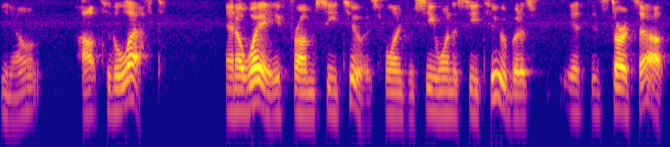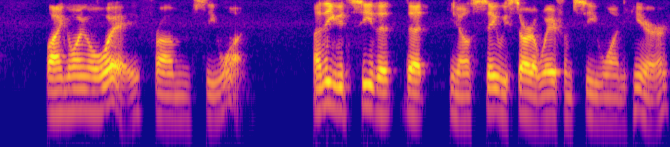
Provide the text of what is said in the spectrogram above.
You know, out to the left and away from C2. It's flowing from C1 to C2, but it's it, it starts out by going away from C1. I think you can see that that you know, say we start away from C1 here,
